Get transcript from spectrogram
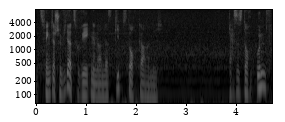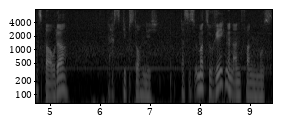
Jetzt fängt das schon wieder zu regnen an. Das gibt's doch gar nicht. Das ist doch unfassbar, oder? Das gibt's doch nicht. Dass es immer zu regnen anfangen muss.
